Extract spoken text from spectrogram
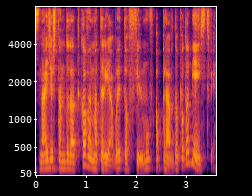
Znajdziesz tam dodatkowe materiały do filmów o prawdopodobieństwie.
